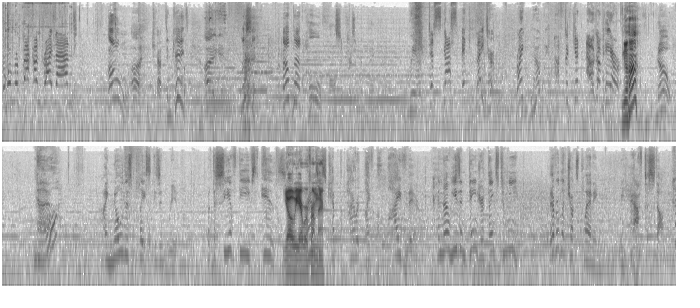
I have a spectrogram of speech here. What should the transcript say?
for when we're back on dry land. Oh, uh, Captain Kate. Uh, listen, about that whole false imprisonment thing. We'll discuss it later. Right now, we have to get out of here. Uh huh. No, No? I know this place isn't real, but the Sea of Thieves is. Yo, yeah, we're from there. Ramsey kept the pirate life alive there, and now he's in danger thanks to me. Whatever LeChuck's planning, we have to stop it.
